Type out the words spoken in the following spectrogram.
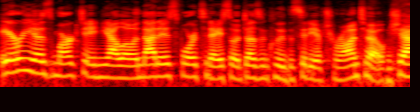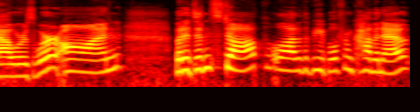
areas marked in yellow, and that is for today, so it does include the city of Toronto. Showers we're on. But it didn't stop a lot of the people from coming out.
